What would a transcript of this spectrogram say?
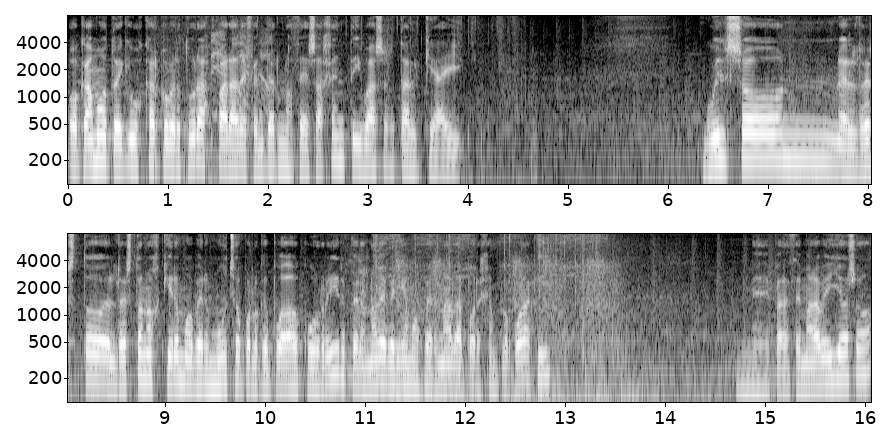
Okamoto, hay que buscar coberturas para defendernos de esa gente y va a ser tal que ahí. Wilson, el resto, el resto nos quiero mover mucho por lo que pueda ocurrir, pero no deberíamos ver nada, por ejemplo, por aquí. Me parece maravilloso.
